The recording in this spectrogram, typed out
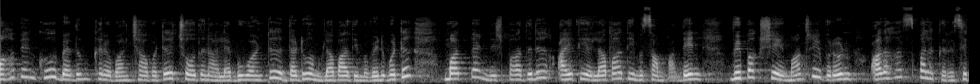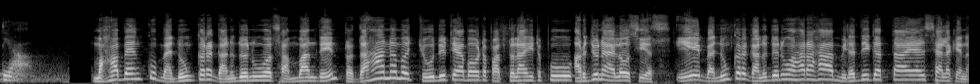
මහබැංකුව බැඳුම් කර වංචාවට චෝදනා ලැබුවන්ට දඩුවම් ලබාදීම වෙනුවට මත්පැන් නිෂ්පාදන අයිතිය ලබාදීම සම්බන්ධයෙන් විපක්ෂයේ මන්ත්‍රීවරුන් අදහස් පළ කර සිටියා. මහබැංකු මැදුම් කර ගනුදනුව සම්බන්ධයෙන් ප්‍රධානම චෝදිතයා බවට පත්වලා හිටපු අර්ජුන ඇලෝසියස් ඒ බැඳුම් කර ගනුදනුව හරහා මිලදී ගත්තා අය සැලකෙන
